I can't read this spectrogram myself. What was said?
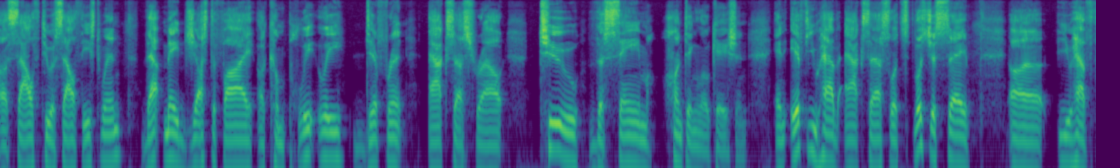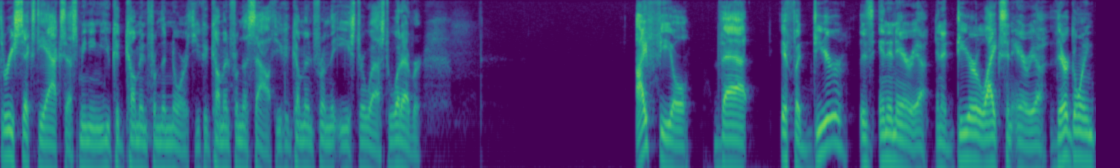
a south to a southeast wind, that may justify a completely different access route to the same hunting location. And if you have access, let's let's just say uh, you have 360 access, meaning you could come in from the north, you could come in from the south, you could come in from the east or west, whatever. I feel that if a deer is in an area and a deer likes an area, they're going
